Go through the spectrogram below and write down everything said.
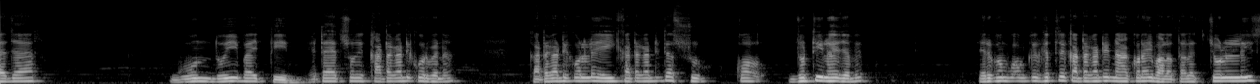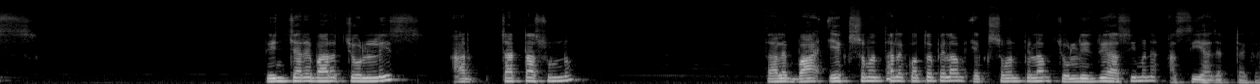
হাজার গুণ দুই বাই তিন। এটা এর সঙ্গে কাটাকাটি করবে না। কাটাকাটি করলে এই কাটাকাটিটা জটিল হয়ে যাবে। এরকম অঙ্কের ক্ষেত্রে কাটাকাটি না করাই ভালো। তাহলে চল্লিশ, তিন চারে বারো চল্লিশ, আর চারটা শূন্য। তাহলে বা এক সমান তাহলে কত পেলাম? এক সমান পেলাম চল্লিশ দুই আশি মানে আশি হাজার টাকা।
